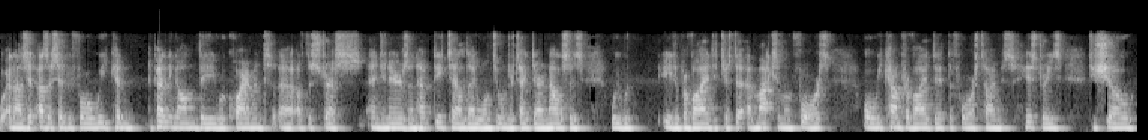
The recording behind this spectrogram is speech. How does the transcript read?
and as as I said before, we can depending on the requirement uh, of the stress engineers and how detailed they want to undertake their analysis, we would either provide just a, a maximum force, or we can provide the, the force times histories to show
